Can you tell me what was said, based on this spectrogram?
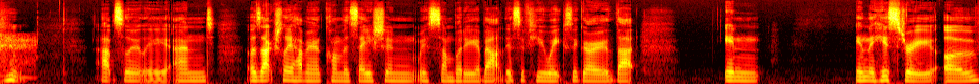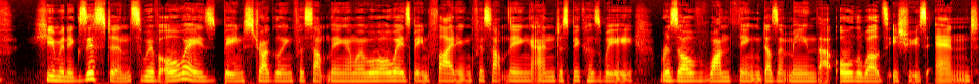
Absolutely. And I was actually having a conversation with somebody about this a few weeks ago that in in the history of human existence, we've always been struggling for something and we've always been fighting for something. And just because we resolve one thing doesn't mean that all the world's issues end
